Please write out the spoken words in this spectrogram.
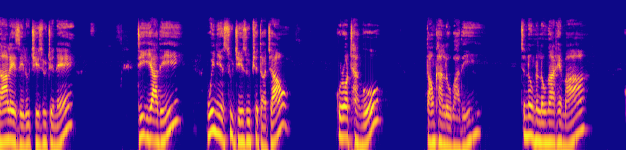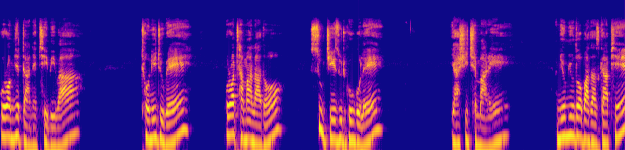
နားလည်စေလို့ယေရှုတင်တယ်ဒီအရာသည်ဝိညာဉ်စုယေရှုဖြစ်တော်ကြောင့်ကိုရောထံကို တောင်းခံလိုပါသည် ကျွန်ုပ်နှလုံးသားထဲမှာကိုရောမေတ္တာနဲ့ဖြည့်ပေးပါထိုနည်းတူပဲကိုရောထံမှလာတော့စုယေရှုတကူကိုလည်းရရှိချင်ပါတယ်အမျိုးမျိုးသောဘာသာစကားဖြင့်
